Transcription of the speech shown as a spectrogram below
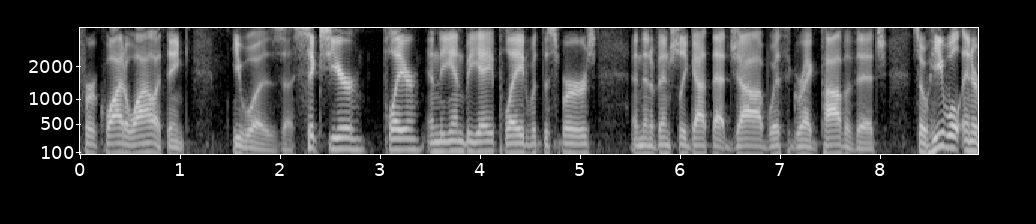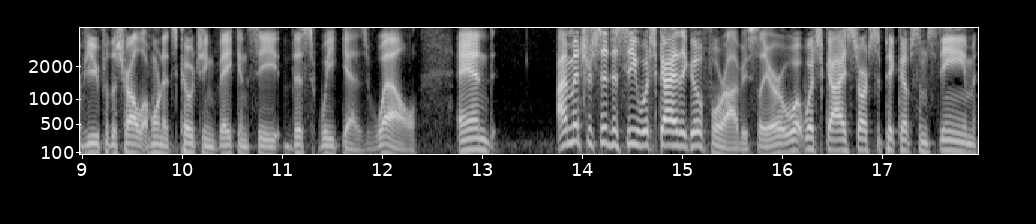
for quite a while. I think he was a six year player in the NBA, played with the Spurs, and then eventually got that job with Gregg Popovich. So he will interview for the Charlotte Hornets coaching vacancy this week as well. And I'm interested to see which guy they go for, obviously, or which guy starts to pick up some steam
